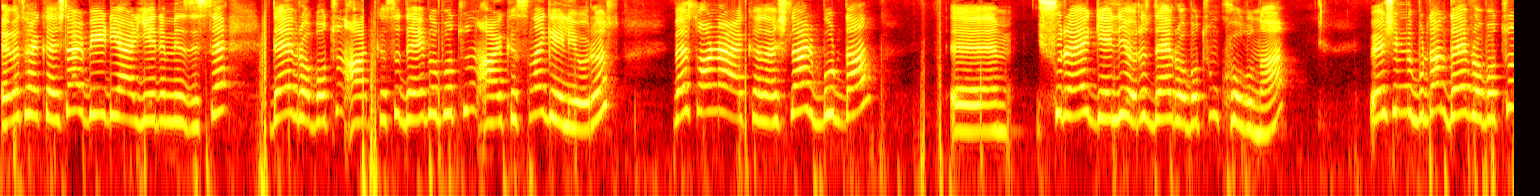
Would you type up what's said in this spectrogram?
Evet arkadaşlar bir diğer yerimiz ise dev robotun arkası. Dev robotun arkasına geliyoruz. Ve sonra arkadaşlar buradan e, şuraya geliyoruz dev robotun koluna. Ve şimdi buradan dev robotun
